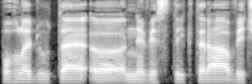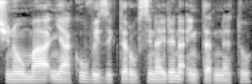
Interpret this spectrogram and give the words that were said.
pohledu té uh, nevěsty, která většinou má nějakou vizi, kterou si najde na internetu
